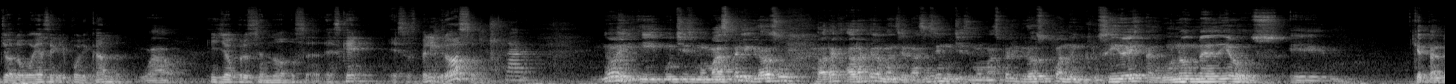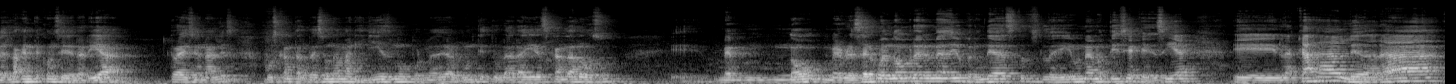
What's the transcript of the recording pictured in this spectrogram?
yo lo voy a seguir publicando. Wow. Y yo, pero usted no, o sea, es que eso es peligroso. Claro. No, y, y, muchísimo más peligroso, ahora, ahora que lo mencionas así, muchísimo más peligroso cuando inclusive algunos medios eh, que tal vez la gente consideraría tradicionales buscan tal vez un amarillismo por medio de algún titular ahí escandaloso. Eh, me, no, me reservo el nombre del medio, pero un día de estos leí una noticia que decía, eh, la caja le dará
